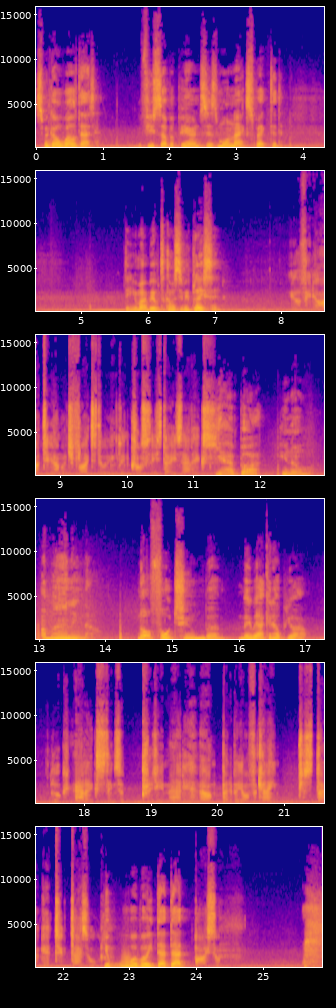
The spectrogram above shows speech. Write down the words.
It's been going well, Dad. A few sub appearances, more than I expected. Think you might be able to come and see me play soon? You have any idea how much flights to England cost these days, Alex? Yeah, but, you know, I'm earning now. Not a fortune, but maybe I can help you out. Look, Alex, things are pretty mad here. Um, better be off, okay? Just don't get too dazzled. Yeah, wait, wait, Dad, Dad. Bye, son.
